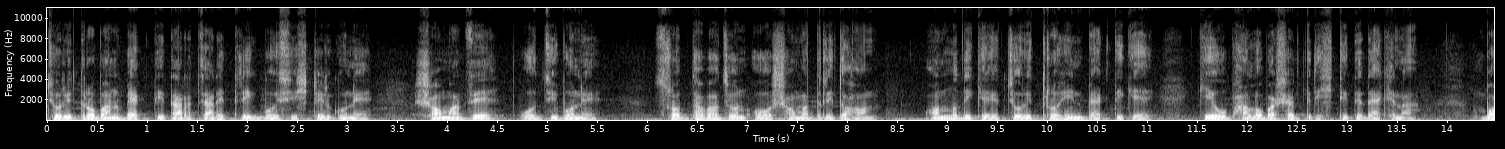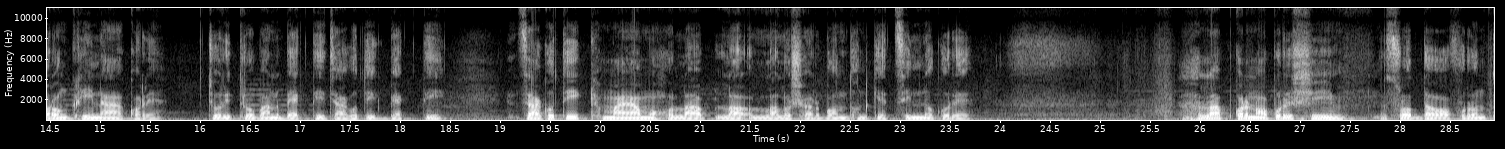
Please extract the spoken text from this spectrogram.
চরিত্রবান ব্যক্তি তার চারিত্রিক বৈশিষ্ট্যের গুণে সমাজে ও জীবনে শ্রদ্ধাভাজন ও সমাদৃত হন। অন্যদিকে চরিত্রহীন ব্যক্তিকে কেউ ভালোবাসার দৃষ্টিতে দেখে না, বরং ঘৃণা করে। চরিত্রবান ব্যক্তি জাগতিক ব্যক্তি, জাগতিক মায়ামোহ লাভ লালসার বন্ধনকে ছিন্ন করে লাভ করেন অপরিসীম শ্রদ্ধা, অফুরন্ত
